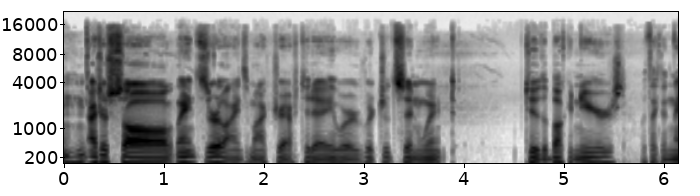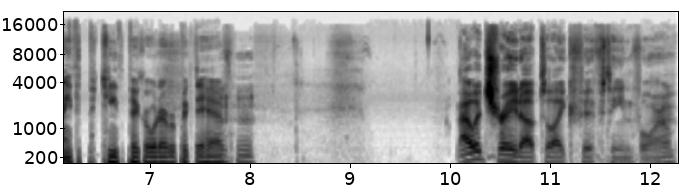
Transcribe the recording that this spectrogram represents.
hmm I just saw Lance Zierlein's mock draft today, where Richardson went to the Buccaneers with like the ninth, tenth pick or whatever pick they have. Mhm. I would trade up to like 15 for him.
